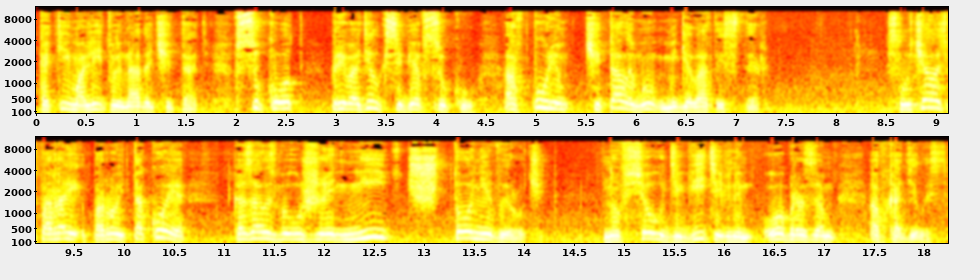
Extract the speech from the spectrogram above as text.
какие молитвы надо читать. В Сукот приводил к себе в суку, а в Пурим читал ему Мегелат Истер. Случалось порой, порой такое, казалось бы, уже ничто не выручит но все удивительным образом обходилось.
